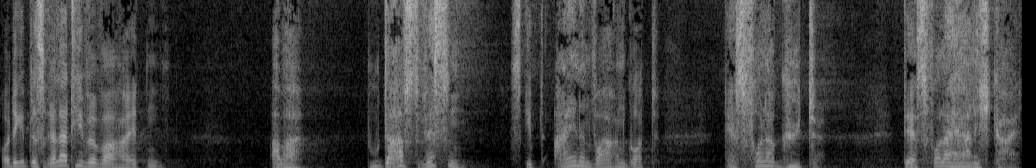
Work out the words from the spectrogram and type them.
Heute gibt es relative Wahrheiten. Aber du darfst wissen, es gibt einen wahren Gott, der ist voller Güte, der ist voller Herrlichkeit,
